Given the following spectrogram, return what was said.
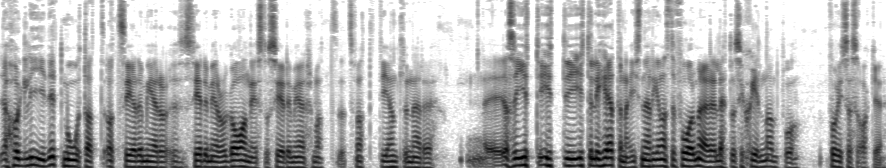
jag har glidit mot att, att se, det mer, se det mer organiskt och se det mer som att, som att egentligen är det Alltså yt, yt, ytterligheterna, i sina renaste former är det lätt att se skillnad på, på vissa saker.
